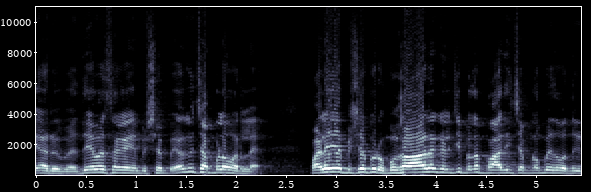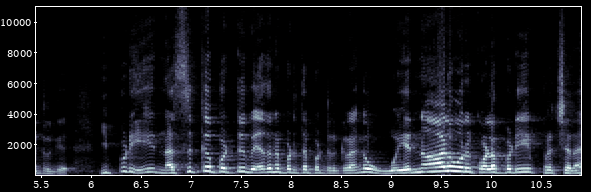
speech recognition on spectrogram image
யார் தேவசகாய பிஷப் யாருக்கும் சம்பளம் வரல. பழைய பிஷப் ரொம்ப காலம் கழிச்சு இப்போ தான் பாதி சம்பளமும் ஏதோ வந்துக்கிட்டு இருக்கு. இப்படி நசுக்கப்பட்டு வேதனைப்படுத்தப்பட்டிருக்கிறாங்க. ஒ- என்னாலும் ஒரு குழப்படி பிரச்சனை.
